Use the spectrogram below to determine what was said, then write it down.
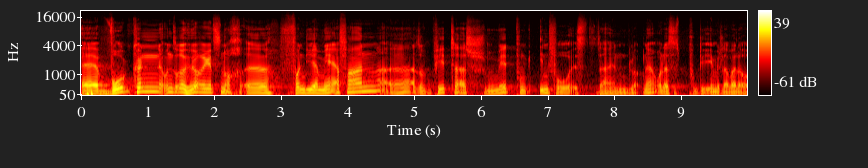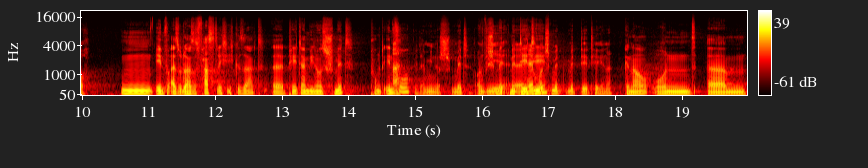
Äh, wo können unsere Hörer jetzt noch äh, von dir mehr erfahren? Äh, also peterschmidt.info ist dein Blog, ne? Oder ist es .de mittlerweile auch? Mm, Info, also du hast es fast richtig gesagt. Äh, Peter-Schmidt.info. Ah, Peter-Schmidt. Und wie Schmidt mit äh, DT. Helmut Schmidt mit DT, ne? Genau. Und ähm,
